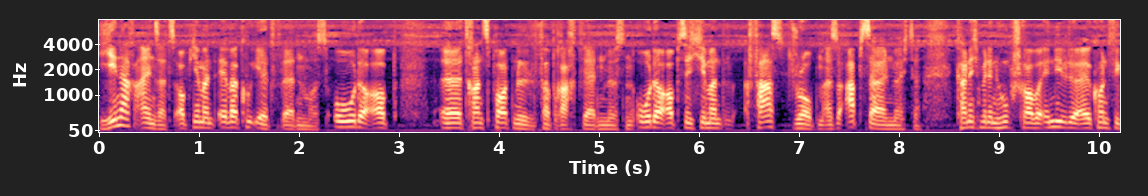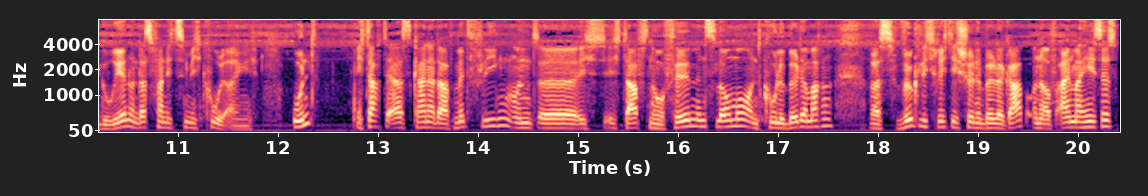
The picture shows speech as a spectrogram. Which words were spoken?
je nach Einsatz, ob jemand evakuiert werden muss oder ob äh, Transportmittel verbracht werden müssen oder ob sich jemand fast dropen, also abseilen möchte, kann ich mir den Hubschrauber individuell konfigurieren und das fand ich ziemlich cool eigentlich. Und ich dachte erst, keiner darf mitfliegen und äh, ich, ich darf es nur filmen in Slow-Mo und coole Bilder machen, was wirklich richtig schöne Bilder gab. Und auf einmal hieß es,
